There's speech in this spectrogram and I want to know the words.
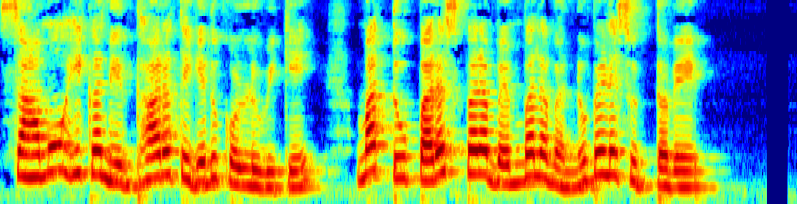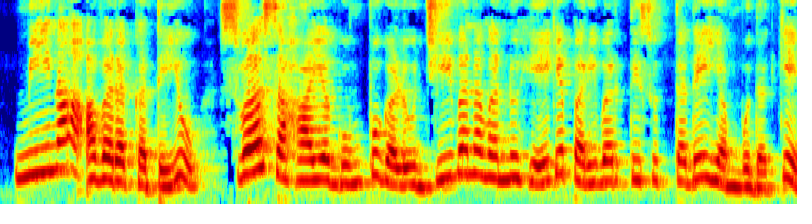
ಸಾಮೂಹಿಕ ನಿರ್ಧಾರ ತೆಗೆದುಕೊಳ್ಳುವಿಕೆ ಮತ್ತು ಪರಸ್ಪರ ಬೆಂಬಲವನ್ನು ಬೆಳೆಸುತ್ತವೆ. ಮೀನಾ ಅವರ ಕಥೆಯು ಸ್ವಸಹಾಯ ಗುಂಪುಗಳು ಜೀವನವನ್ನು ಹೇಗೆ ಪರಿವರ್ತಿಸುತ್ತದೆ ಎಂಬುದಕ್ಕೆ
